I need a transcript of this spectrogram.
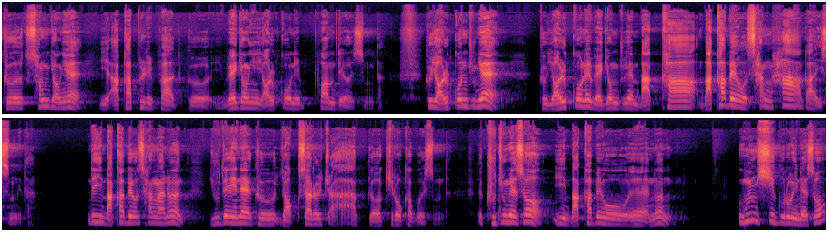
그 성경에 이 아카플리파 그 외경이 열 권이 포함되어 있습니다. 그열권 중에 그열 권의 외경 중에 마카 마카베오 상하가 있습니다. 근데 이 마카베오 상하는 유대인의 그 역사를 쫙 어, 기록하고 있습니다. 그 중에서 이 마카베오에는 음식으로 인해서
